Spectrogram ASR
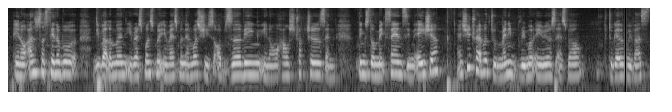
you know, unsustainable development, irresponsible investment, and what she's observing, you know, how structures and things don't make sense in Asia. And she traveled to many remote areas as well, together with us,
